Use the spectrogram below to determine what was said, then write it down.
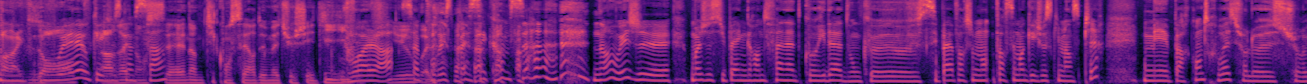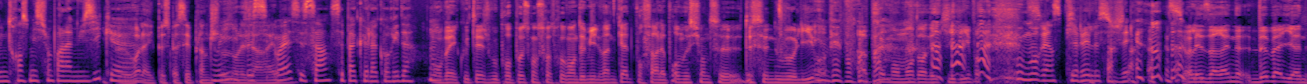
par exemple, ouais, ou un Rennes en scène, un petit concert de Mathieu Chédy. Voilà, ça pourrait se passer comme ça. non, oui, je, moi je suis pas une grande fan de corrida, donc euh, c'est pas forcément forcément quelque chose qui m'inspire. Mais par contre, ouais, sur le sur une transmission par la musique. Euh, voilà, il peut se passer plein de choses dans les arènes. Ouais, c'est ça. C'est pas que la corrida. Bon bah écoutez, je vous propose qu'on se retrouve en 2024 pour faire la promotion de ce de ce nouveau livre. Eh ben, après mon monde en équilibre. vous m'aurez inspiré le sujet sur les arènes de Bayonne.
